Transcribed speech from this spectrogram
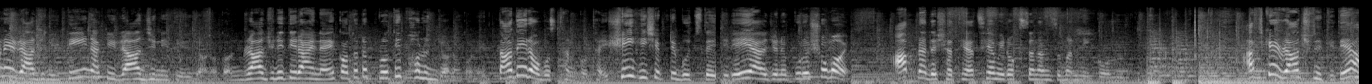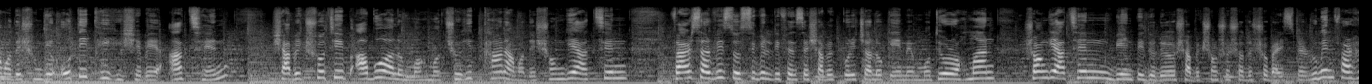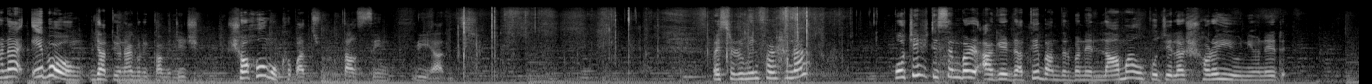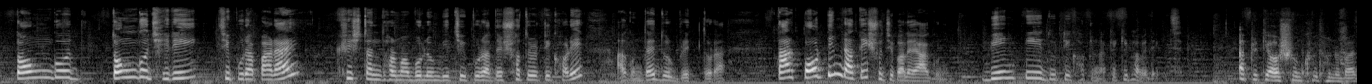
জনগণের রাজনীতি নাকি রাজনীতির জনগণ? রাজনীতির আয়নায় কতটা প্রতিফলন জনগণের? তাদের অবস্থান কোথায়? সেই হিসেবটি বুঝতে তীরে এই আয়োজনে পুরো সময় আপনাদের সাথে আছি আমি রোকসানা নিকোল আজকের রাজনীতিতে আমাদের সঙ্গে অতিথি হিসেবে আছেন সাবেক সচিব আবু আলম মোহাম্মদ শহীদ খান, আমাদের সঙ্গে আছেন ফায়ার সার্ভিস ও সিভিল ডিফেন্সের সাবেক পরিচালক এম এম মতিউর রহমান, সঙ্গে আছেন বিএনপি দলীয় সাবেক সংসদ সদস্য ব্যারিস্টার রুমিন ফারহানা এবং জাতীয় নাগরিক কমিটির সহ মুখপাত্র তাহসিন রিয়াজ। ব্যারিস্টার রুমিন ফারহানা, পঁচিশ ডিসেম্বর আগের রাতে বান্দরবানের লামা উপজেলার সরই ইউনিয়নের তঙ্গ, তঙ্গঝিরি ত্রিপুরাপাড়ায় খ্রিস্টান ধর্মাবলম্বী ত্রিপুরাদের সতেরোটি ঘরে আগুন দেয় দুর্বৃত্তরা। তার পরদিন রাতে সচিবালয়ে আগুন। বিএনপি দুটি ঘটনাকে কীভাবে দেখছে? আপনাকে অসংখ্য ধন্যবাদ।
